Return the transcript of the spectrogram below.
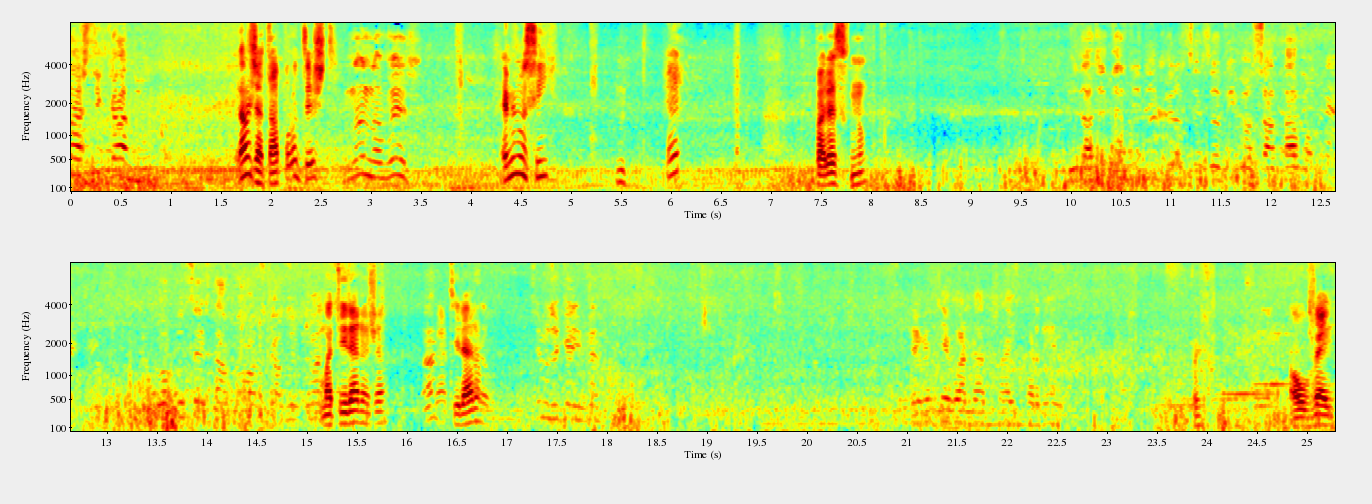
está esticado. Não, já está pronto este. Não, não vês? É mesmo assim. É? Parece que não. E a gente tem vídeo e ver a ciência viva, já estavam. Como vocês estavam aos de comando. Mas tiraram já? Hã? Tiraram? Sim, mas eu quero ir ver. Deve ter guardado só aí por dentro. Pois. Ou o velho.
